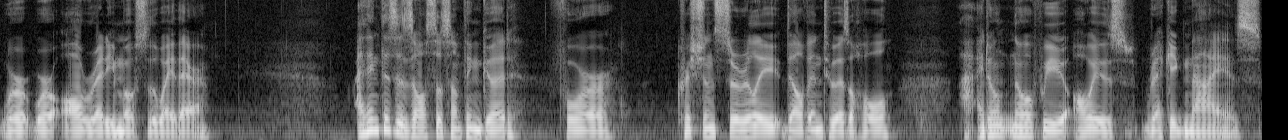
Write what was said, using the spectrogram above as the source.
we're, we're already most of the way there. I think this is also something good for Christians to really delve into as a whole. I don't know if we always recognize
